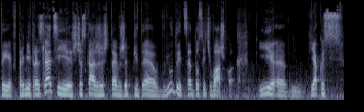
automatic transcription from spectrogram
ти в прямій трансляції, що скажеш, те вже піде в люди, це досить важко. І е, якось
